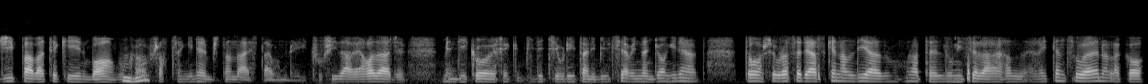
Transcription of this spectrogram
jipa batekin, bo, guk mm -hmm. ginen, biztan da, ez da, un, itxusi da, behar da, mendiko errek bidetzi horietan ibiltzea, bindan joan ginen, to, seuraz ere azken aldia, unat heldu nizela erraiten zuen, alako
